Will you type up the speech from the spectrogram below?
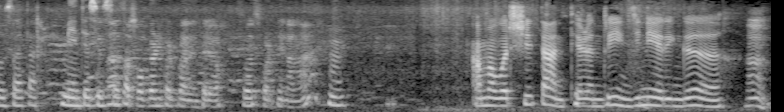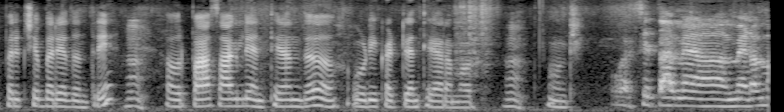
ಸೋಸಾತಾರ. ಮೆಂತ್ಯ ಸೋಸ ಒಗ್ಗರಣೆ ಕೊಟ್ಟು ಬಂದಿರ್ತಾರೆ ಸೋಸ್ಕೊಡ್ತೀನಿ ನಾನು. ಹ್ಞೂ ಅಮ್ಮ ವರ್ಷಿತಾ ಹೇಳಂದ್ರಿ ಇಂಜಿನಿಯರಿಂಗ್ ಪರೀಕ್ಷೆ ಬರೆಯೋದಂತ್ರಿ. ಅವ್ರು ಪಾಸ್ ಆಗಲಿ ಅಂತೇಳಂದು ಓಡಿ ಕಟ್ರಿ ಅಂತ ಹೇಳ್ಯಾರಮ್ಮ ಅವ್ರು ಹ್ಞೂ ರೀ ವರ್ಷಿತ ಮೇಡಮ್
